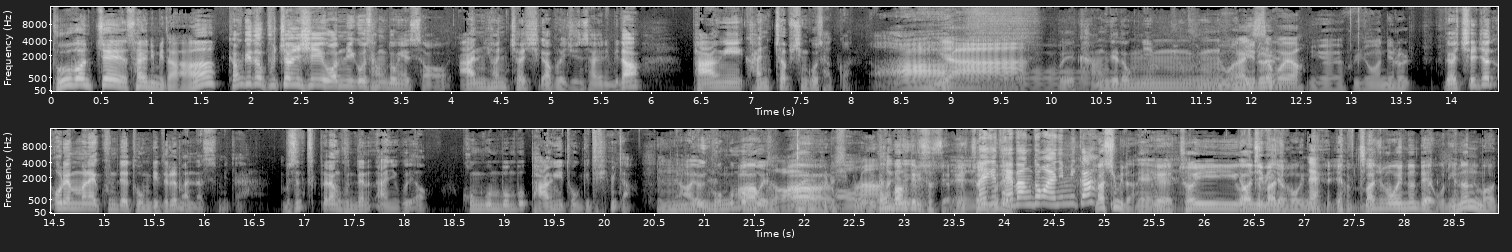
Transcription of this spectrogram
두 번째 사연입니다. 경기도 부천시 원미구 상동에서 안현철 씨가 보내주신 사연입니다. 방위 간첩 신고 사건. 아, 이야. 우리 강재동님 뭔가 있어 보여. 예, 훌륭한 일을 며칠 전 오랜만에 군대 동기들을 만났습니다. 무슨 특별한 군대는 아니고요. 공군본부 방위 동기들입니다. 아, 여기 공군본부에서 아, 그러시구나. 어, 공방들이 있었어요. 예, 예. 나 저희 이게 부대- 대방동 아닙니까? 맞습니다. 네. 예, 저희가 이제. 마주보고 있는 네. 마주보고 있는데 우리는 뭐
